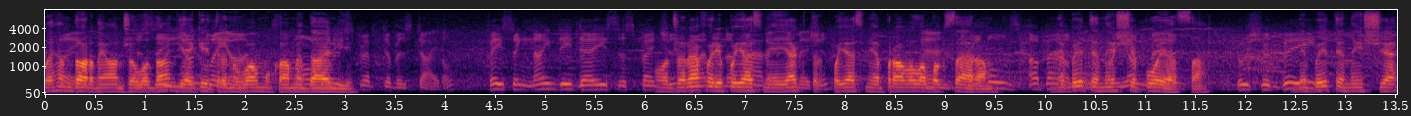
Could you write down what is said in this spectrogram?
легендарний Анджело Данді, який тренував Мухаммеда Алі. Отже, рефері пояснює, як пояснює правила боксерам. Не бити нижче пояса, не бити нижче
